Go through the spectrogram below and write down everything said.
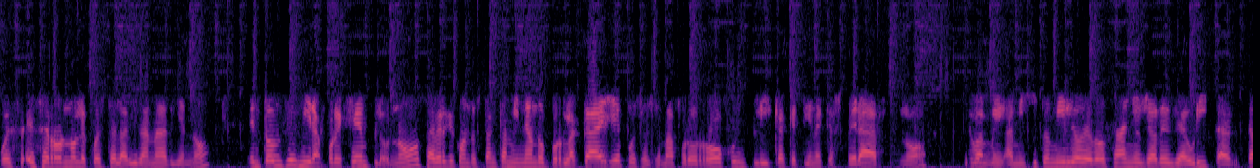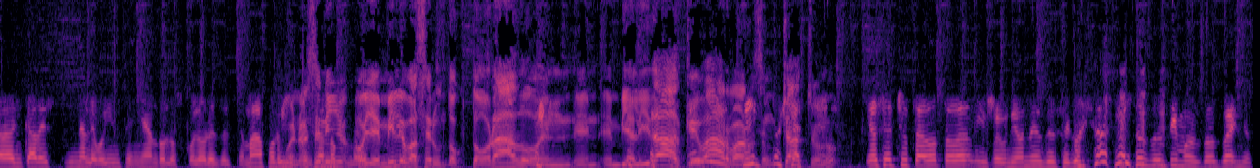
pues ese error no le cueste la vida a nadie, ¿no? Entonces, mira, por ejemplo, ¿no? Saber que cuando están caminando por la calle, pues el semáforo rojo implica que tiene que esperar, ¿no? A mi, a mi hijito Emilio de dos años ya desde ahorita, cada, en cada esquina le voy enseñando los colores del semáforo. Bueno, y ese niño, me... oye, Emilio va a hacer un doctorado en, en, en vialidad, qué bárbaro ese muchacho, ¿no? ya se ha chutado todas mis reuniones de seguridad en los últimos dos años.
